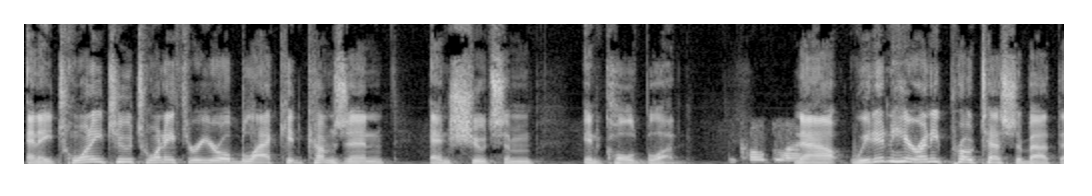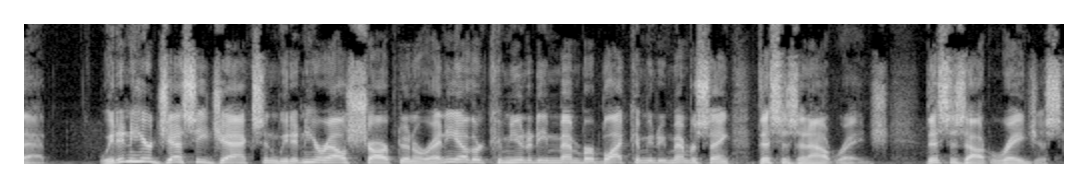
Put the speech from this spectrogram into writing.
and a 22, 23 year old black kid comes in and shoots him in cold blood. in cold blood. Now, we didn't hear any protests about that. We didn't hear Jesse Jackson. We didn't hear Al Sharpton or any other community member, black community member, saying this is an outrage. This is outrageous.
